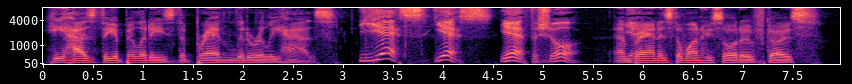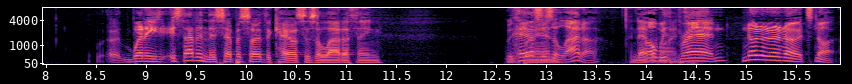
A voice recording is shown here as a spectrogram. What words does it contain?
he has the abilities that Bran literally has, yes, yes, yeah, for sure. and Yeah. Bran is the one who sort of goes. uh, When he is that in this episode, the chaos is a ladder thing. With Chaos Bran? is a ladder. Never oh, with. Bran. No, no, no, no. It's not.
